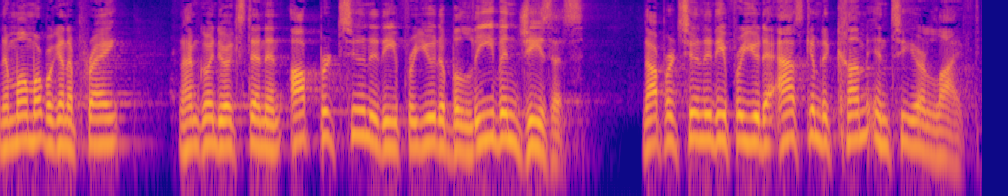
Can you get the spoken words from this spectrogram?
In a moment, we're going to pray and I'm going to extend an opportunity for you to believe in Jesus an opportunity for you to ask Him to come into your life.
